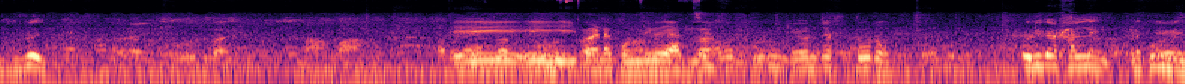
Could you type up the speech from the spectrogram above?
দুটোই? এই এই এই পাটা কোন দিকে যাচ্ছে? স্টোর হচ্ছে ওদিকে খাল নেই মানে পুরো নেই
